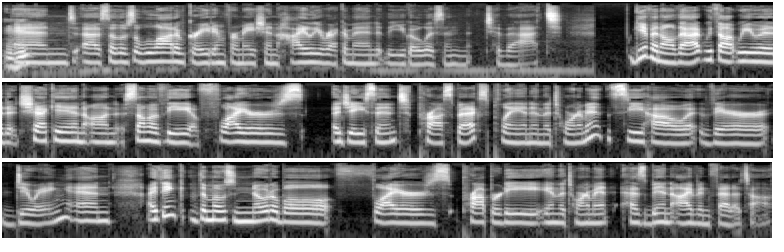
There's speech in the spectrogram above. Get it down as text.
mm-hmm. and uh, so there's a lot of great information highly recommend that you go listen to that given all that we thought we would check in on some of the flyers adjacent prospects playing in the tournament, see how they're doing. And I think the most notable Flyers property in the tournament has been Ivan Fedotov.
